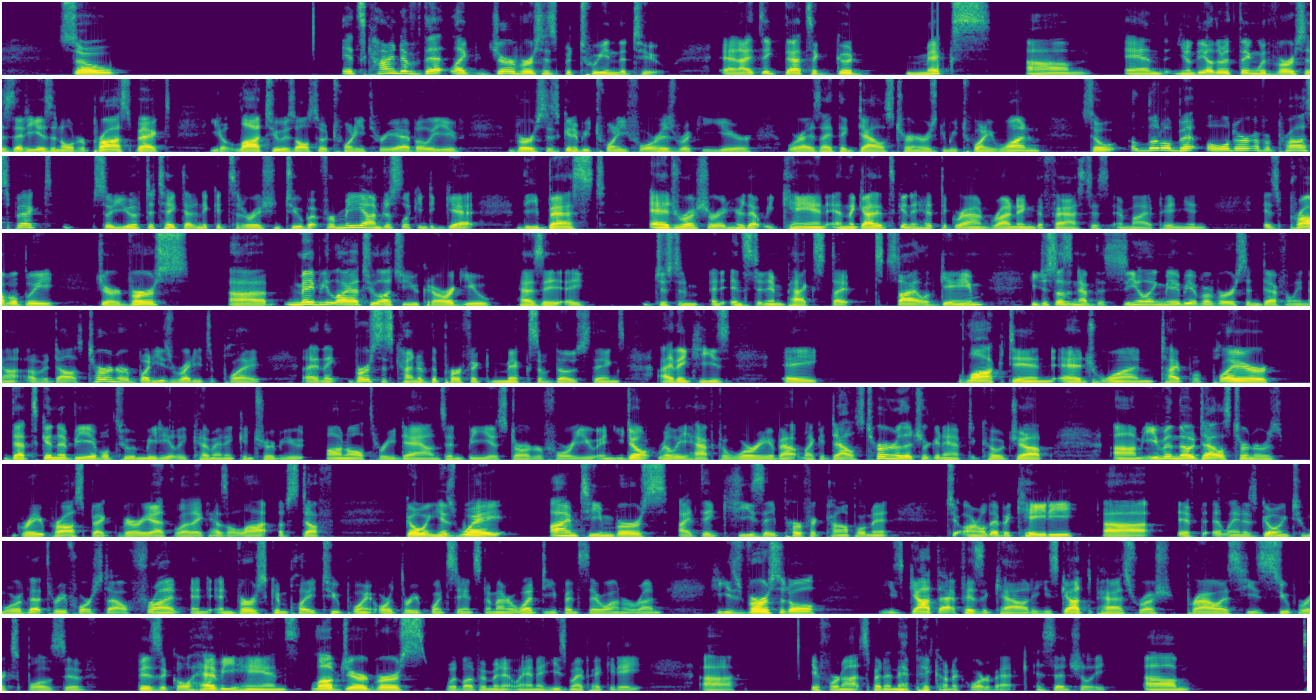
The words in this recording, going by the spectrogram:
So it's kind of that like Verse is between the two. And I think that's a good mix. Um, and you know the other thing with Verse is that he is an older prospect. You know Latu is also 23, I believe. Verse is going to be 24 his rookie year, whereas I think Dallas Turner is going to be 21. So a little bit older of a prospect. So you have to take that into consideration too. But for me, I'm just looking to get the best edge rusher in here that we can. And the guy that's going to hit the ground running the fastest, in my opinion, is probably Jared Verse. Uh, maybe Laiatu Latu, you could argue, has a, a just an, an instant impact st- style of game. He just doesn't have the ceiling maybe of a verse and definitely not of a Dallas Turner, but he's ready to play. And I think verse is kind of the perfect mix of those things. I think he's a locked in edge one type of player that's going to be able to immediately come in and contribute on all three downs and be a starter for you. And you don't really have to worry about like a Dallas Turner that you're going to have to coach up. Um, even though Dallas Turner's great prospect, very athletic, has a lot of stuff going his way. I'm team verse. I think he's a perfect complement to Arnold Ebiketie. Uh, if Atlanta's going to more of that 3 4 style front and, and Verse can play two point or three point stance no matter what defense they want to run, he's versatile. He's got that physicality. He's got the pass rush prowess. He's super explosive, physical, heavy hands. Love Jared Verse. Would love him in Atlanta. He's my pick at eight. Uh, if we're not spending that pick on a quarterback, essentially. Um,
